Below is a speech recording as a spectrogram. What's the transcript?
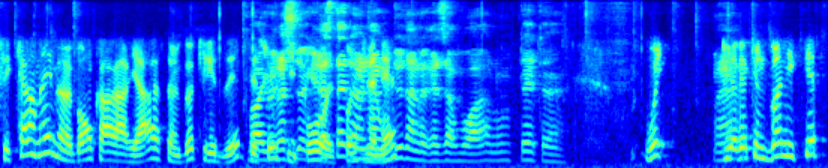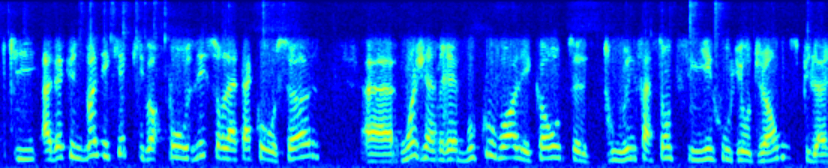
c'est quand même un bon corps arrière. C'est un gars crédible. C'est Ouais, il sûr reste, il reste c'est peut-être pas un an ou deux dans le réservoir. Peut-être. euh, Oui. hein? Puis avec une bonne équipe qui, avec une bonne équipe qui va reposer sur l'attaque au sol, euh, moi j'aimerais beaucoup voir les Colts euh, trouver une façon de signer Julio Jones puis le,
